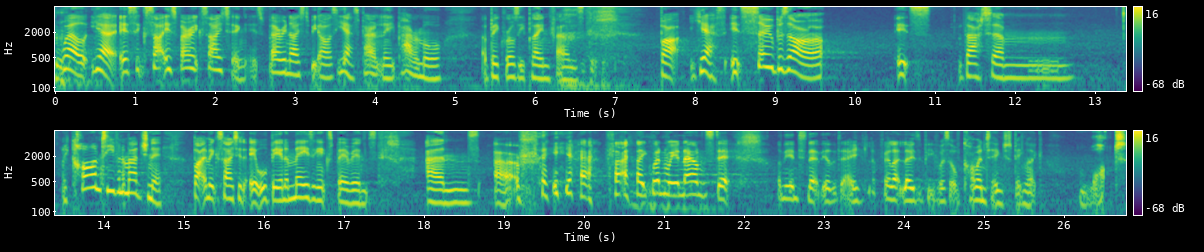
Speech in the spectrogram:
Well, yeah, it's exci- It's very exciting. It's very nice to be asked. Yes, apparently Paramore are big Rozi Plain fans. but yes, it's so bizarre. It's that um, I can't even imagine it. But I'm excited. It will be an amazing experience. And um, yeah, but like when we announced it on the internet the other day, I feel like loads of people were sort of commenting, just being like, "What?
